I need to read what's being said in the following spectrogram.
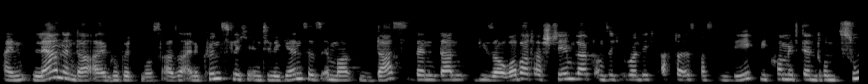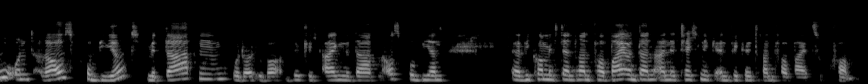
Ein lernender Algorithmus, also eine künstliche Intelligenz, ist immer das, wenn dann dieser Roboter stehen bleibt und sich überlegt, ach, da ist was im Weg, wie komme ich denn drum zu und rausprobiert mit Daten oder über wirklich eigene Daten ausprobieren, äh, wie komme ich denn dran vorbei und dann eine Technik entwickelt, dran vorbeizukommen.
